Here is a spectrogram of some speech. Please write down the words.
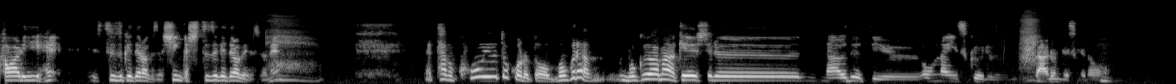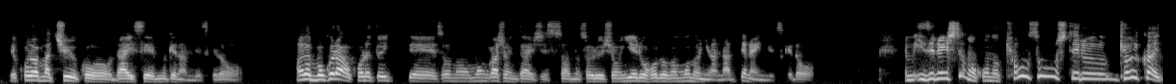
変わりへ続けてるわけですよ。進化し続けてるわけですよね。多分こういうところと、僕ら、僕がまあ経営してる NowDo っていうオンラインスクールがあるんですけど、うん。で、これはまあ中高大生向けなんですけど、まだ僕らはこれといって、その文科省に対してそのソリューションを言えるほどのものにはなってないんですけど、でもいずれにしてもこの競争してる、教育界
